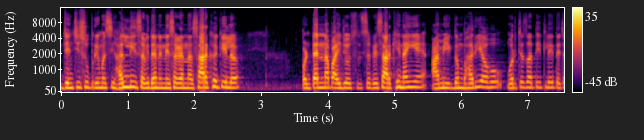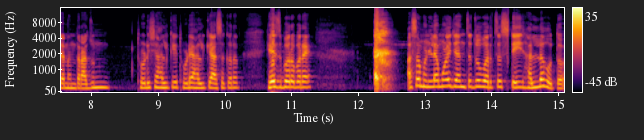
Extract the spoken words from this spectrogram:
ज्यांची सुप्रिमसी हल्ली संविधानाने सगळ्यांना सारखं केलं पण त्यांना पाहिजे असं सगळे सारखे नाही आहे आम्ही एकदम भारी आहो वरच्या जातीतले त्याच्यानंतर अजून थोडेसे हलके थोडे हलके असं करत हेच बरोबर आहे. असं म्हणल्यामुळे ज्यांचं जो वरचं स्टेज हल्लं होतं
